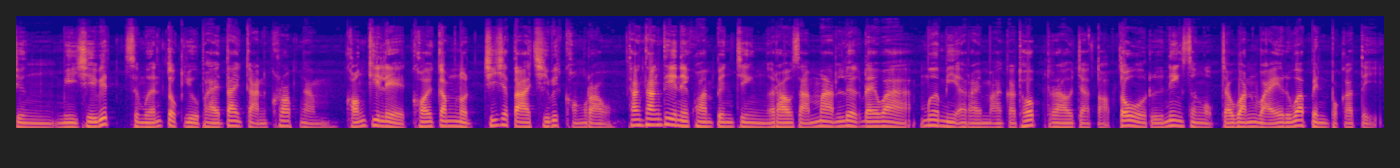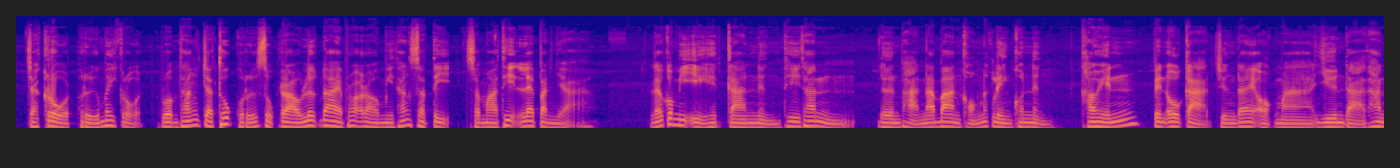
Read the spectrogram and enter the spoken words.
จึงมีชีวิตเสมือนตกอยู่ภายใต้การครอบงำของกิเลสคอยกำหนดชี้ชะตาชีวิตของเรา ทั้งๆทที่ในความเป็นจริง เราสามารถเลือกได้ว่าเมื่อมีอะไรมากระทบ เราจะตอบโต้หรือนิ่งสงบจะวันไหวหรือว่าเป็นปกติ จะโกรธหรือไม่โกรธ รวมทั้งจะทุกข์หรือสุขเราเลือกได้ เพราะเรามีทั้งสติ สมาธิและปัญญา แล้วก็มีอีกเหตุการณ์หนึ่งที่ท่านเดินผ่านหน้าบ้านของนักเลงคนหนึ่ง เขาเห็นเป็นโอกาสจึงได้ออกมายืนด่าท่าน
